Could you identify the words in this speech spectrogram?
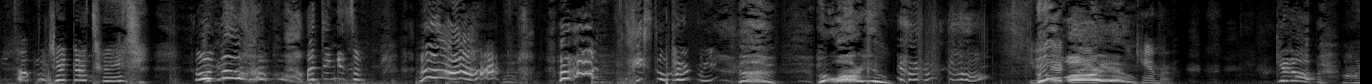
He took it. Trick or treat. Oh no! I think it's a. he still hurt me. Who are you? Who are you? camera. Get up! Oh,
